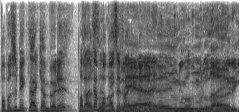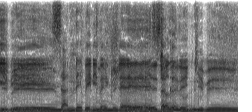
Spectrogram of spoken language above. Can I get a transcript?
Papazı beklerken böyle zaten papaz efendi dedi. kumrular gibi sen de beni bekle can erik gibi.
